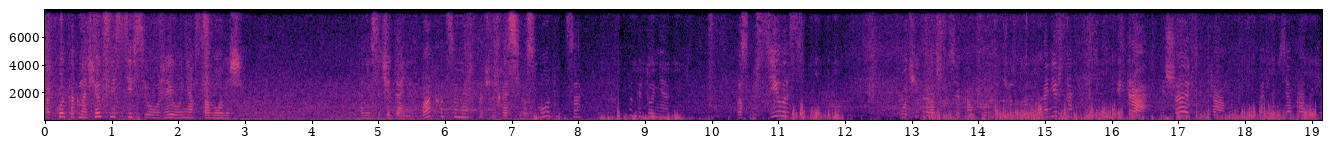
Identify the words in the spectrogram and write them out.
такой, как начнет цвести, все, уже его не остановишь. Они в сочетании с бархатцами, очень красиво смотрятся. Ну, петуния распустилась, очень хорошо себя комфортно чувствует. Ну, конечно, ветра мешают, ветра. Вот в вся проблема.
